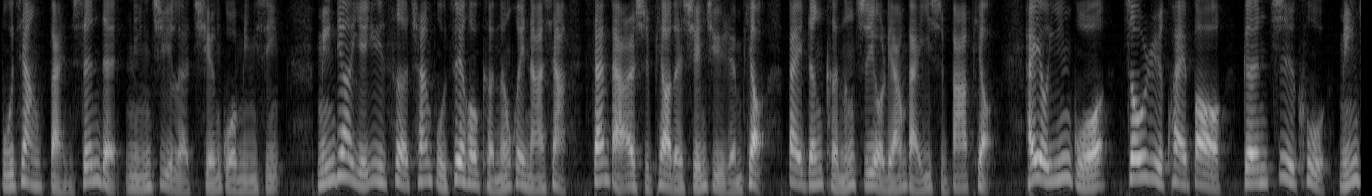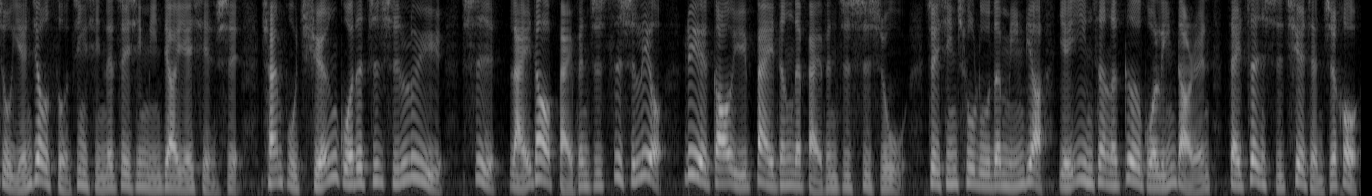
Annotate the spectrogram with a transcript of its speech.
不降反升的凝聚了全国民心。民调也预测，川普最后可能会拿下三百二十票的选举人票，拜登可能只有两百一十八票。还有英国《周日快报》跟智库民主研究所进行的最新民调也显示，川普全国的支持率是来到百分之四十六，略高于拜登的百分之四十五。最新出炉的民调也印证了各国领导人在证实确诊之后，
